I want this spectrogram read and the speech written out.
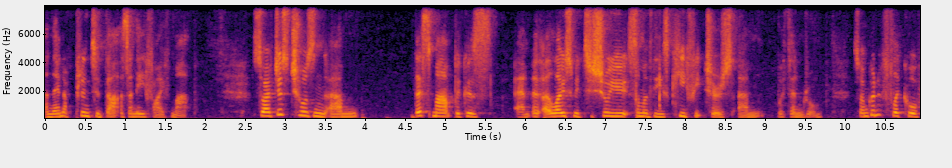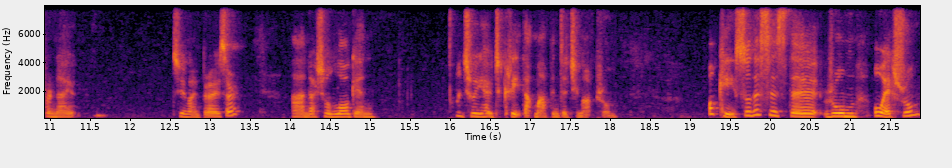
And then I've printed that as an A5 map. So I've just chosen um, this map because um, it allows me to show you some of these key features um, within Roam. So I'm going to flick over now to my browser and I shall log in and show you how to create that map in Digimap Roam. Okay, so this is the Roam, OS Roam.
